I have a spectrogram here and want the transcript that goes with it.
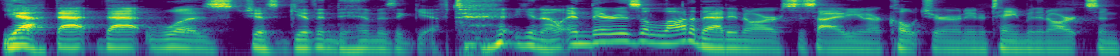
yeah that that was just given to him as a gift you know and there is a lot of that in our society and our culture and entertainment and arts and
